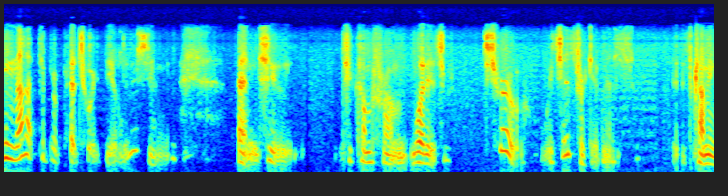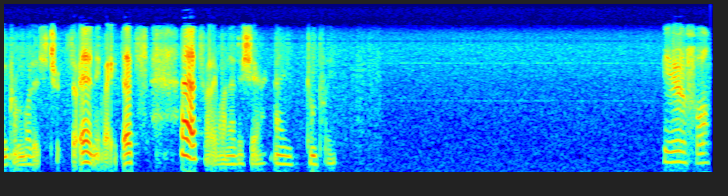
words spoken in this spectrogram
not to perpetuate the illusion and to to come from what is true, which is forgiveness. It's coming from what is true. So anyway, that's that's what I wanted to share. I'm complete. Beautiful.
